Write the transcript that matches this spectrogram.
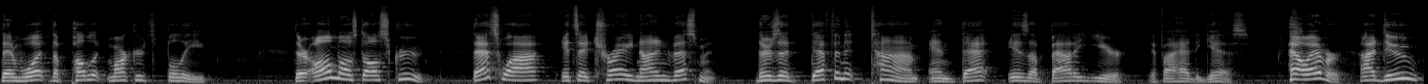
than what the public markets believe. They're almost all screwed. That's why it's a trade, not investment. There's a definite time, and that is about a year, if I had to guess. However, I do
